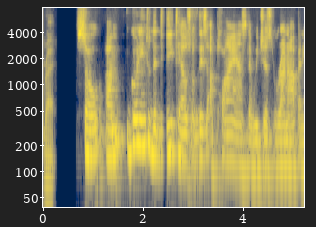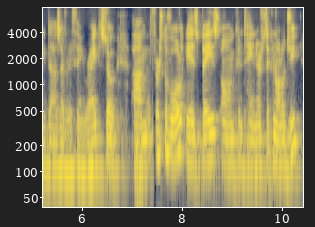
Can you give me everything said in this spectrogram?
Right. So um, going into the details of this appliance that we just run up and it does everything, right? So um, first of all, is based on containers technology,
